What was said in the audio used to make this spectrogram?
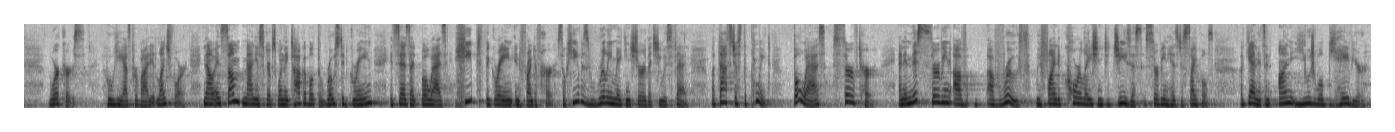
workers, who he has provided lunch for. Now, in some manuscripts, when they talk about the roasted grain, it says that Boaz heaped the grain in front of her. So he was really making sure that she was fed. But that's just the point. Boaz served her. And in this serving of, of Ruth, we find a correlation to Jesus serving his disciples. Again, it's an unusual behavior.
